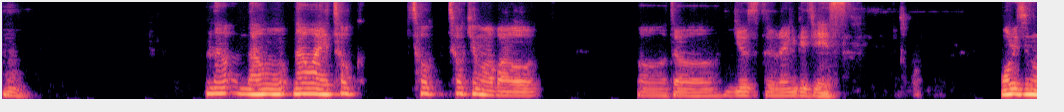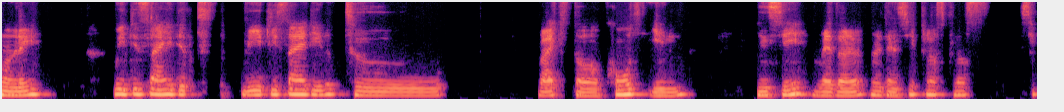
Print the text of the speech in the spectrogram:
Hmm. Now, now, now I talk, talk talking about uh, the used languages. Originally, we decided we decided to write the code in in C rather than C++. C++.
